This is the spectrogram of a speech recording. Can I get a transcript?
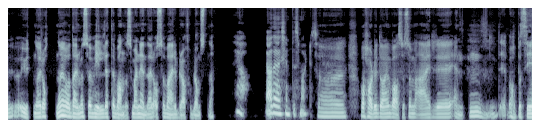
uten å råtne, og dermed så vil dette vannet som er nede der også være bra for blomstene. Ja. ja, det er kjempesmart. Så, og har du da en vase som er eh, enten jeg å si,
